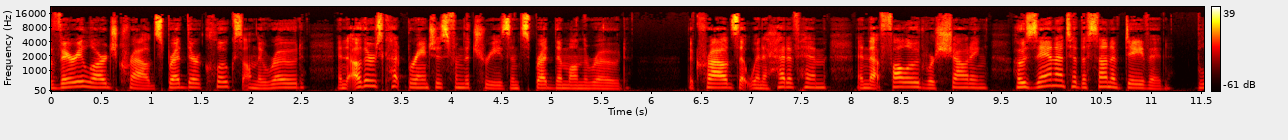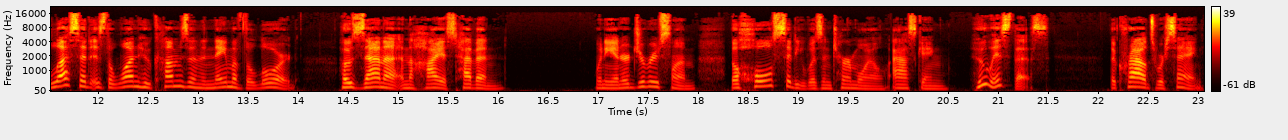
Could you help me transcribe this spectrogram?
A very large crowd spread their cloaks on the road, and others cut branches from the trees and spread them on the road. The crowds that went ahead of him and that followed were shouting, Hosanna to the Son of David! Blessed is the one who comes in the name of the Lord! Hosanna in the highest heaven! When he entered Jerusalem, the whole city was in turmoil, asking, Who is this? The crowds were saying,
